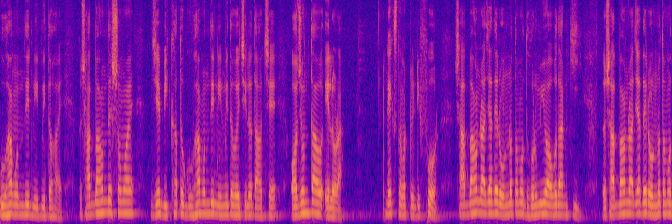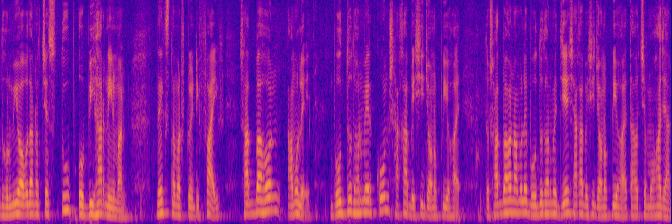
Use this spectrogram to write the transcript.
গুহা মন্দির নির্মিত হয়? তো সাতবাহনদের সময় যে বিখ্যাত গুহা মন্দির নির্মিত হয়েছিল তা হচ্ছে অজন্তা ও Ellora. Next number twenty four Satavahana রাজাদের অন্যতম ধর্মীয় অবদান কি? তো সাতবাহন রাজাদের অন্যতম ধর্মীয় অবদান হচ্ছে স্তূপ ও বিহার নির্মাণ। Next number twenty five Satavahana আমলে বৌদ্ধ ধর্মের কোন শাখা বেশি জনপ্রিয় হয়? তো সাতবাহন আমলে বৌদ্ধ ধর্মের যে শাখা বেশি জনপ্রিয় হয় তা হচ্ছে Mahayana.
